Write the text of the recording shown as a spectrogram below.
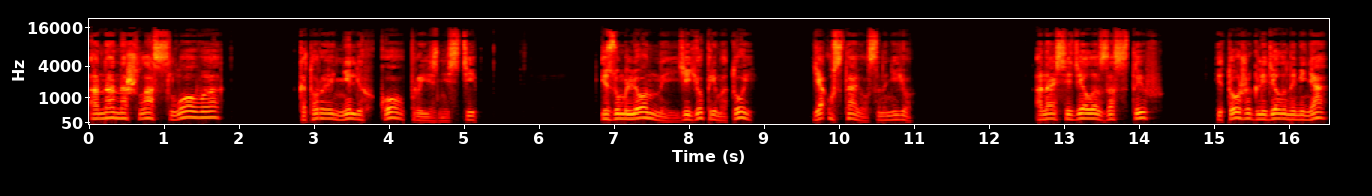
Она нашла слово, которое нелегко произнести. Изумленный ее прямотой, я уставился на нее. Она сидела застыв и тоже глядела на меня,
